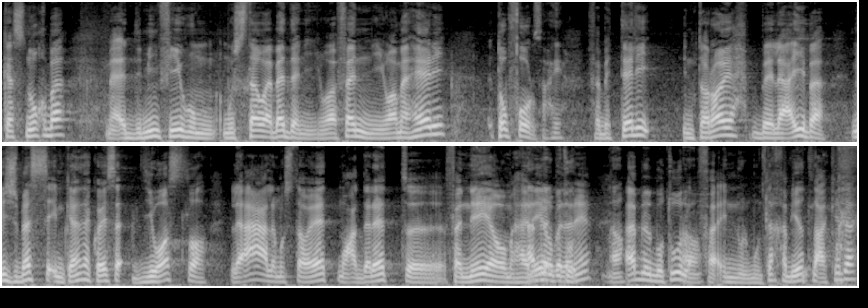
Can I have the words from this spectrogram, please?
كأس نخبة مقدمين فيهم مستوى بدني وفني ومهاري top form. صحيح. فبالتالي انت رايح بلعيبة مش بس امكانياتها كويسة دي واصلة لأعلى مستويات معدلات آه، فنية ومهارية قبل البطولة. وبدنية آه. قبل البطولة آه. فإنه المنتخب يطلع كده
